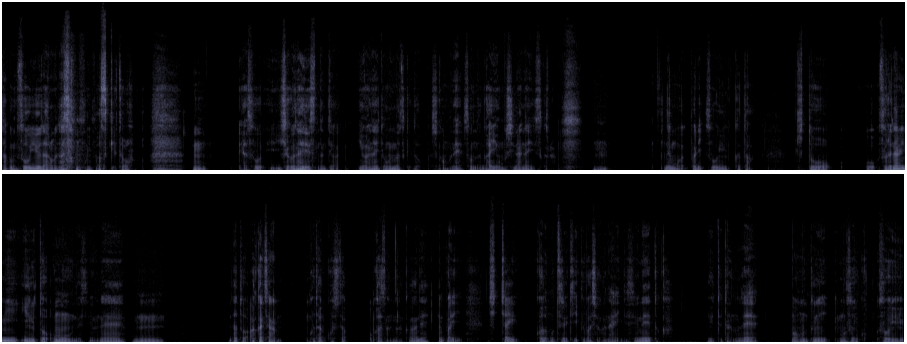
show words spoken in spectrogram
多分そう言うだろうなと思いますけど、うん。いや、そう、行きたくないですなんては言わないと思いますけど、しかもね、そんな概要も知らないですから。うん。でも、やっぱりそういう方、きっと、それなりにいると思うんですよね。うん。あと赤ちゃん子抱っこしたお母さんなんかがねやっぱりちっちゃい子供連れて行く場所がないんですよねとか言ってたのでまあ本当にもうそういうそういう、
